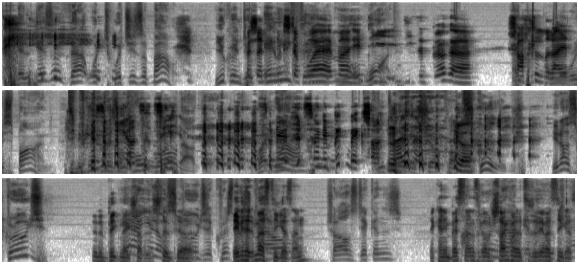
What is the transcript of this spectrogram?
Wahrscheinlich rutscht er vorher immer in die, in diese Burger-Schachteln rein. Die Hier und so, eine, so eine Big Mac-Schachtel, weißt du? Ja. You know Scrooge? Eine Big Mac know stimmt, ja. The David hat immer Sneakers an. Charles Dickens. Der kann den besten Anzug auf den Schrank, er tut in immer the Sneakers.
